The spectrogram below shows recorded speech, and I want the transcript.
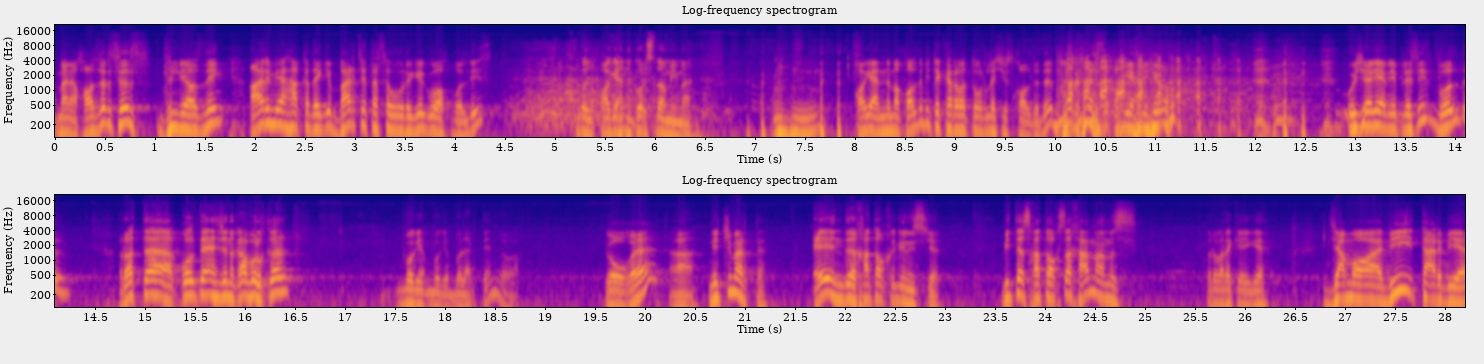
Mana hozir siz dilniyozning armiya haqidagi barcha tasavvuriga guvoh bo'ldingiz bo'ldi qolganini ko'rsata olmayman. Qolgani nima qoldi? Bitta karavot o'g'irlashingiz qoldida. Boshqa narsa qolgani yo'q. O'shani ham eplasangiz bo'ldi. Rotta qo'l tayanchini qabul qil. Bo'lgan bo'lgan bo'lardida endi vaqt. Yo'q a ha. Nechi marta? Endi xato qilgunizcha bittasi xato qilsa hammamiz bir barakayiga jamoaviy tarbiya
